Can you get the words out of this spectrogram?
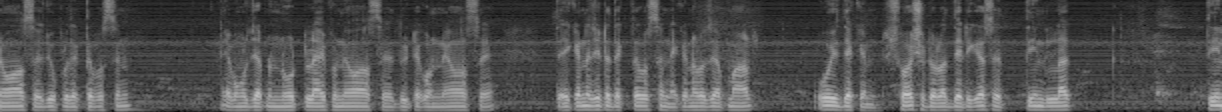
নেওয়া আছে যে উপরে দেখতে পাচ্ছেন। এবং যে আপনার নোট লাইফও নেওয়া আছে, দুইটা করে নেওয়া আছে। তো এখানে যেটা দেখতে পাচ্ছেন, এখানে হলো যে আপনার ওই দেখেন, ছয়শো ডলার দিয়ে, ঠিক আছে? তিন লাখ তিন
